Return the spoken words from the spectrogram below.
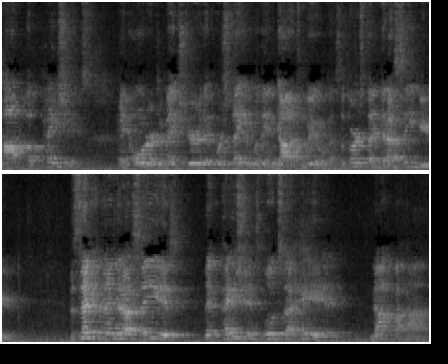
top of patience in order to make sure that we're staying within God's will. That's the first thing that I see here. The second thing that I see is that patience looks ahead, not behind.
